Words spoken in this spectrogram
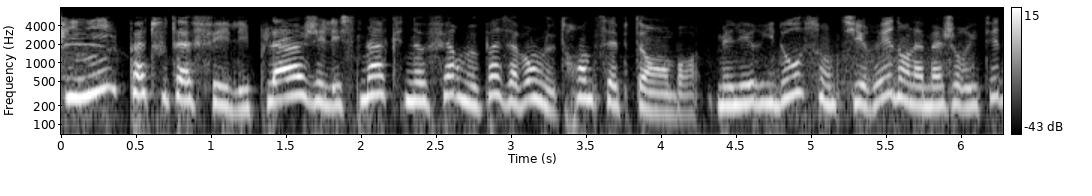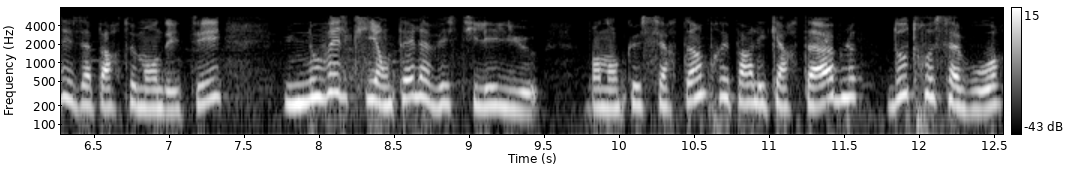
Fini, pas tout à fait. Les plages et les snacks ne ferment pas avant le 30 septembre. Mais les rideaux sont tirés dans la majorité des appartements d'été. Une nouvelle clientèle investit les lieux. Pendant que certains préparent les cartables, d'autres savourent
